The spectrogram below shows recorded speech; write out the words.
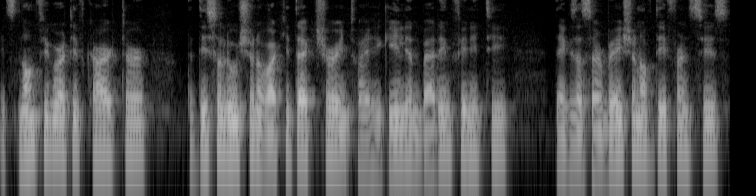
its non-figurative character, the dissolution of architecture into a Hegelian bad infinity, the exacerbation of differences,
